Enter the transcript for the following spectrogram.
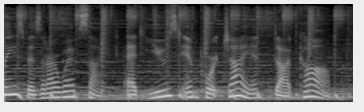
Please visit our website at usedimportgiant.com.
